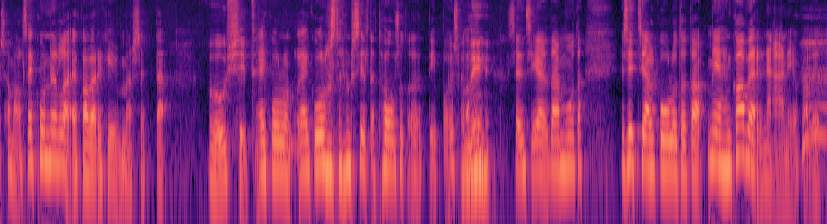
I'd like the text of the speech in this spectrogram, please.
samalla sekunnilla. Ja kaverikin ymmärsi, että Oh shit. ei, kuulu, ei kuulostanut siltä, että housut otettiin pois, vaan Niin. sen sijaan jotain muuta. Ja sitten siellä kuului tota miehen kaverin ääni, joka oli, että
